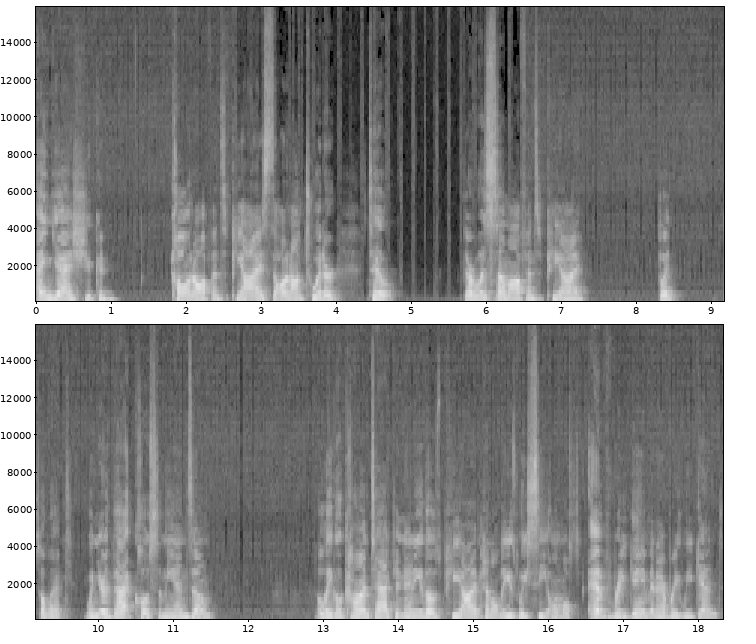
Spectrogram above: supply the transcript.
And yes, you could call it offensive PI. I saw it on Twitter too. There was some offensive PI. But so what? When you're that close in the end zone, illegal contact and any of those PI penalties we see almost every game and every weekend,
